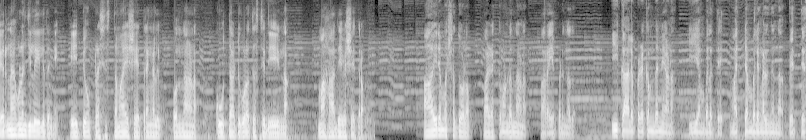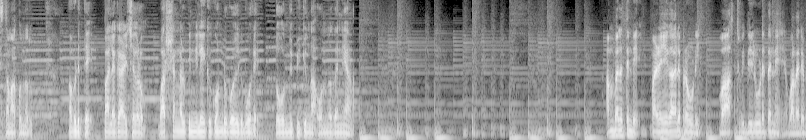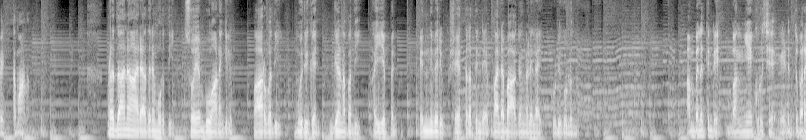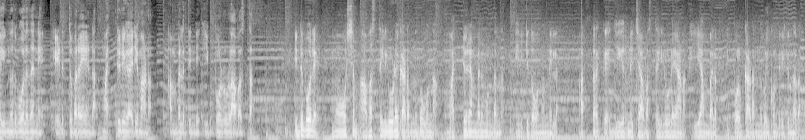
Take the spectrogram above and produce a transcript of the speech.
എറണാകുളം ജില്ലയിലെ തന്നെ ഏറ്റവും പ്രശസ്തമായ ക്ഷേത്രങ്ങളിൽ ഒന്നാണ് കൂത്താട്ടുകുളത്ത് സ്ഥിതി ചെയ്യുന്ന മഹാദേവ ക്ഷേത്രം. ആയിരം വർഷത്തോളം പഴക്കമുണ്ടെന്നാണ് പറയപ്പെടുന്നത്. ഈ കാലപ്പഴക്കം തന്നെയാണ് ഈ അമ്പലത്തെ മറ്റമ്പലങ്ങളിൽ നിന്ന് വ്യത്യസ്തമാക്കുന്നതും. അവിടുത്തെ പല കാഴ്ചകളും വർഷങ്ങൾ പിന്നിലേക്ക് കൊണ്ടുപോയതുപോലെ തോന്നിപ്പിക്കുന്ന ഒന്ന് തന്നെയാണ്. അമ്പലത്തിന്റെ പഴയകാല പ്രൗഢി വാസ്തുവിദ്യയിലൂടെ തന്നെ വളരെ വ്യക്തമാണ്. പ്രധാന ആരാധനമൂർത്തി സ്വയംഭു ആണെങ്കിലും പാർവതി മുരുകൻ ഗണപതി അയ്യപ്പൻ എന്നിവരും ക്ഷേത്രത്തിന്റെ പല ഭാഗങ്ങളിലായി കുടികൊള്ളുന്നു. അമ്പലത്തിന്റെ ഭംഗിയെക്കുറിച്ച് എടുത്തു പറയുന്നത് പോലെ തന്നെ എടുത്തു പറയേണ്ട മറ്റൊരു കാര്യമാണ് അമ്പലത്തിന്റെ ഇപ്പോഴുള്ള അവസ്ഥ. ഇതുപോലെ മോശം അവസ്ഥയിലൂടെ കടന്നു പോകുന്ന മറ്റൊരമ്പലമുണ്ടെന്ന് എനിക്ക് തോന്നുന്നില്ല. അത്രയ്ക്ക് ജീർണിച്ച അവസ്ഥയിലൂടെയാണ് ഈ അമ്പലം ഇപ്പോൾ കടന്നുപോയിക്കൊണ്ടിരിക്കുന്നത്.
